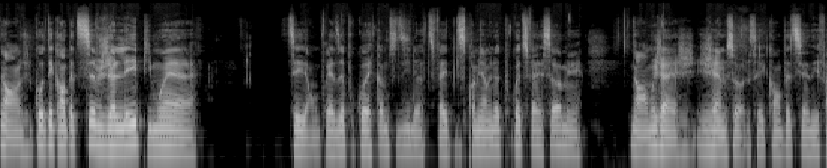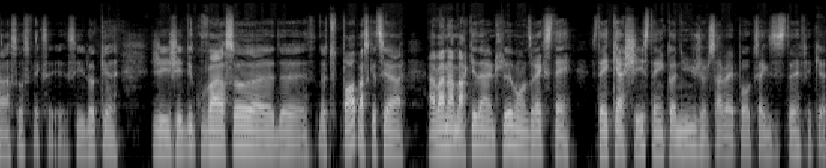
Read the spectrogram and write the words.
non, le côté compétitif, je l'ai, puis moi, euh, tu sais, on pourrait dire pourquoi, comme tu dis, là, tu fais 10 premières minutes, pourquoi tu fais ça, mais non, moi, j'aime ça, sais, compétitionner, faire ça, ça c'est là que j'ai découvert ça euh, de, de toutes parts, parce que, tu sais, avant d'embarquer dans le club, on dirait que c'était caché, c'était inconnu, je ne savais pas que ça existait, fait que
